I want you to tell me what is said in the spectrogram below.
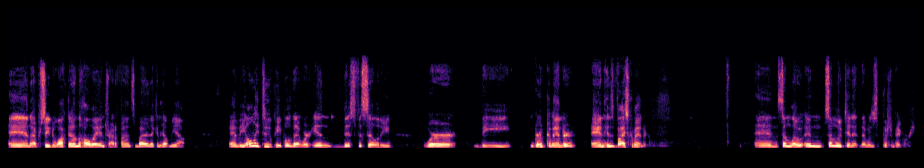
And I proceed to walk down the hallway and try to find somebody that can help me out. And the only two people that were in this facility were the group commander and his vice commander and some low and some lieutenant that was pushing papers.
